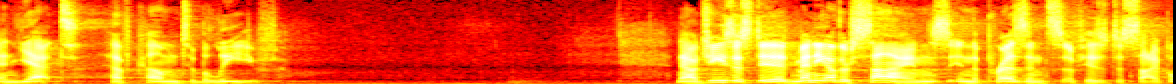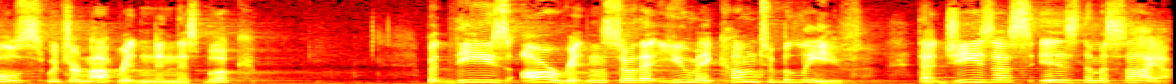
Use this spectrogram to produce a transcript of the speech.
and yet have come to believe. Now, Jesus did many other signs in the presence of his disciples, which are not written in this book. But these are written so that you may come to believe that Jesus is the Messiah,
